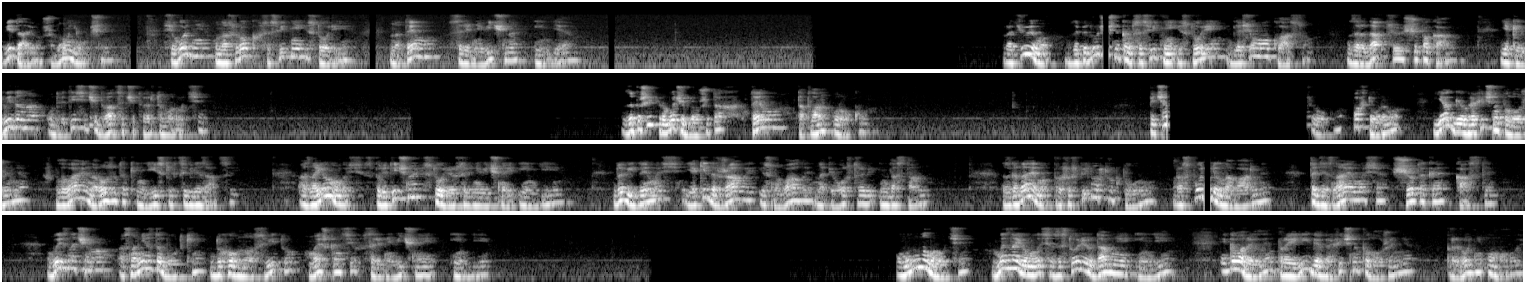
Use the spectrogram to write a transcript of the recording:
Вітаю, шановні учні! Сьогодні у нас урок Всесвітньої історії на тему Середньовічна Індія. Працюємо за підручником Всесвітньої історії для 7 класу за редакцією Щупака, який видано у 2024 році. Запишіть в робочих зошитах тему та план уроку. Під час уроку повторимо, як географічне положення впливає на розвиток індійських цивілізацій. Ознайомимось з політичною історією середньовічної Індії, довідаємось, які держави існували на півострові Індостан. Згадаємо про суспільну структуру, розподіл на варни та дізнаємося, що таке касти. Визначимо основні здобутки духовного світу мешканців середньовічної Індії. У минулому році ми знайомилися з історією давньої Індії і говорили про її географічне положення природні умови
